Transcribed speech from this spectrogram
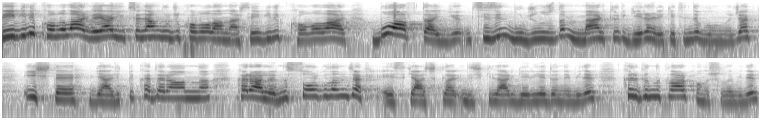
Sevgili kovalar veya yükselen burcu kova olanlar, sevgili kovalar bu hafta sizin burcunuzda Merkür geri hareketinde bulunacak. İşte geldik bir kader anına. Kararlarınız sorgulanacak. Eski aşklar, ilişkiler geriye dönebilir. Kırgınlıklar konuşulabilir.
